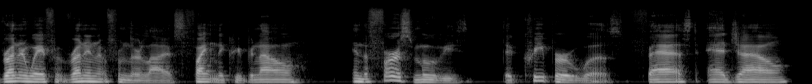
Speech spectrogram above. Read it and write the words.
running away from running up from their lives, fighting the creeper. Now, in the first movies, the creeper was fast, agile.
